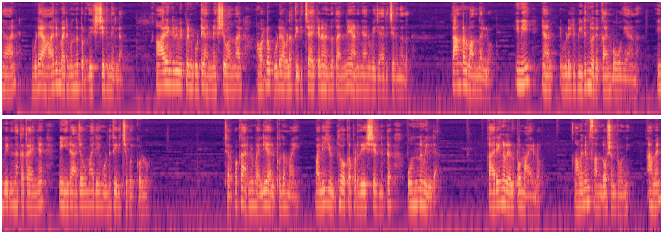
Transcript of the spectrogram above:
ഞാൻ ഇവിടെ ആരും വരുമെന്ന് പ്രതീക്ഷിച്ചിരുന്നില്ല. ആരെങ്കിലും ഈ പെൺകുട്ടി അന്വേഷിച്ചു വന്നാൽ അവരുടെ കൂടെ അവളെ തിരിച്ചയക്കണമെന്ന് തന്നെയാണ് ഞാൻ വിചാരിച്ചിരുന്നത്. താങ്കൾ വന്നല്ലോ. ഇനി ഞാൻ ഇവിടെ ഒരു വിരുന്നൊരുക്കാൻ പോവുകയാണ്. ഈ വിരുന്നൊക്കെ കഴിഞ്ഞ് നീ രാജകുമാരിയും കൊണ്ട് തിരിച്ചു പോയിക്കൊള്ളൂ. ചെറുപ്പക്കാരന് വലിയ അത്ഭുതമായി. വലിയ യുദ്ധമൊക്കെ പ്രതീക്ഷിച്ചിരുന്നിട്ട് ഒന്നുമില്ല. കാര്യങ്ങൾ എളുപ്പമായല്ലോ. അവനും സന്തോഷം തോന്നി. അവൻ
